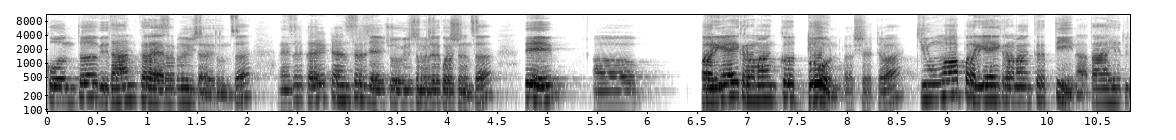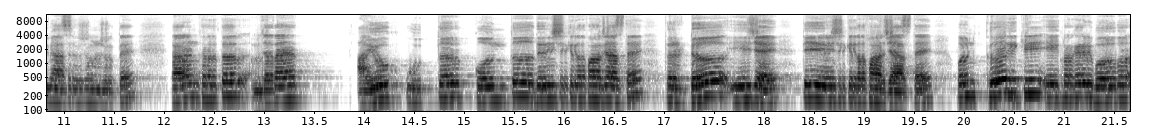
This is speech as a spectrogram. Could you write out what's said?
कोणतं विधान करायचं आपल्याला विचार आहे तुमचं. आणि याचं करेक्ट आन्सर जे आहे चोवीस नंबरच्या क्वेश्चनचं ते पर्याय क्रमांक दोन लक्षात ठेवा किंवा पर्याय क्रमांक तीन. आता हे तुम्ही असं कसं म्हणू शकताय? कारण खरं तर म्हणजे आता आयोग उत्तर कोणतं देण्याची शक्यता फार जास्त आहे? तर ड हे जे आहे ते देण्याची शक्यता फार जास्त आहे. पण क देखील एक प्रकारे बरोबर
